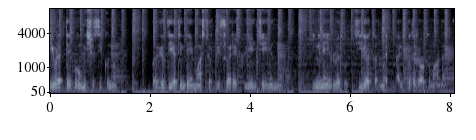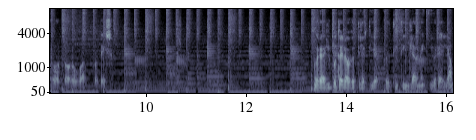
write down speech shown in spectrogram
ഇവിടത്തെ ഭൂമി ശ്വസിക്കുന്നു. പ്രകൃതി അതിന്റെ മാസ്റ്റർ പീസ് വരയ്ക്കുകയും ചെയ്യുന്നു. ഇങ്ങനെയുള്ളൊരു ജിയോ തെർമൽ അത്ഭുത ലോകമാണ് റോട്ടോറോവ പ്രദേശം. ഒരു അത്ഭുത ലോകത്തിലെത്തിയ പ്രതീതിയിലാണ് ഇവരെല്ലാം.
